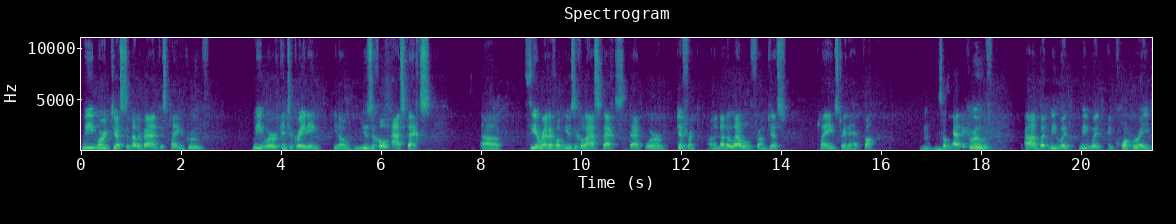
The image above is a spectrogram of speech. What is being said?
we weren't just another band just playing a groove. We were integrating, you know, musical aspects, uh, theoretical musical aspects that were different on another level from just playing straight ahead funk. Mm-hmm. So we had the groove, um, but we would we would incorporate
